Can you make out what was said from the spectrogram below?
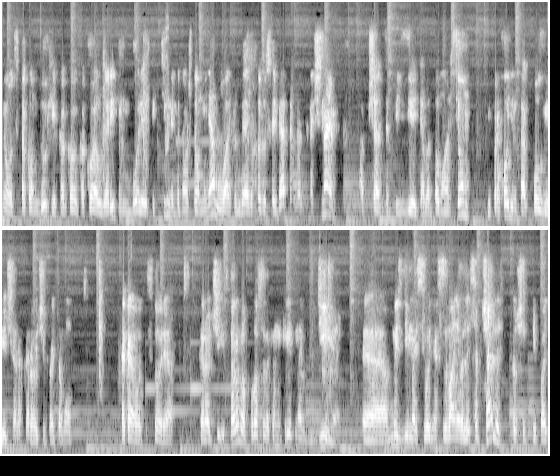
Ну вот в таком духе, какой, какой алгоритм более эффективный, потому что у меня бывает, когда я выхожу с ребятами, начинаем общаться, пиздеть, а потом о всем, и проходим так полвечера, короче, поэтому такая вот история. Короче, и второй вопрос это конкретно к Диме. Э, мы с Димой сегодня созванивались, общались, короче, типа,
